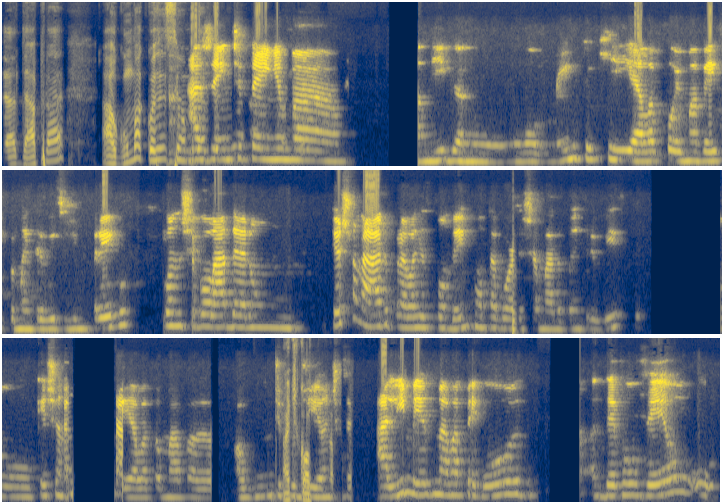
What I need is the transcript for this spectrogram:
dá, dá para alguma coisa ser A gente tem uma amiga no, no movimento que ela foi uma vez para uma entrevista de emprego. Quando chegou lá, deram um questionário para ela responder enquanto agora é chamada para entrevista. O questionário ela tomava algum tipo de antes. Ali mesmo ela pegou, devolveu o,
